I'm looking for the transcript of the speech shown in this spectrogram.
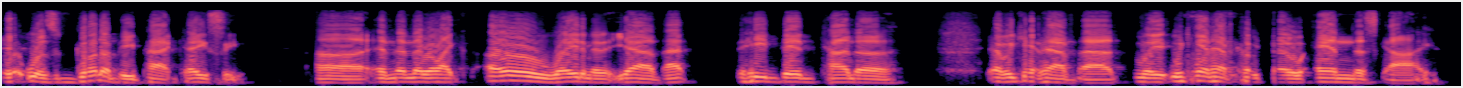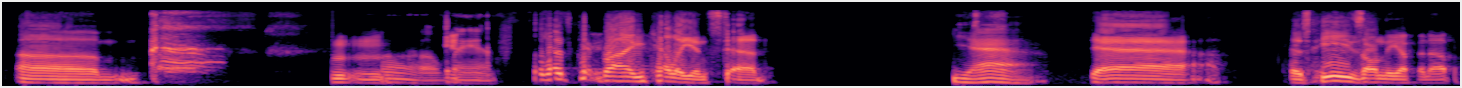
it was gonna be Pat Casey, uh, and then they were like, "Oh, wait a minute, yeah, that he did kind of, yeah, we can't have that. We we can't have Coach O and this guy." Um. Oh man. So let's get Brian Kelly instead. Yeah, Yeah, because he's on the up and up.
